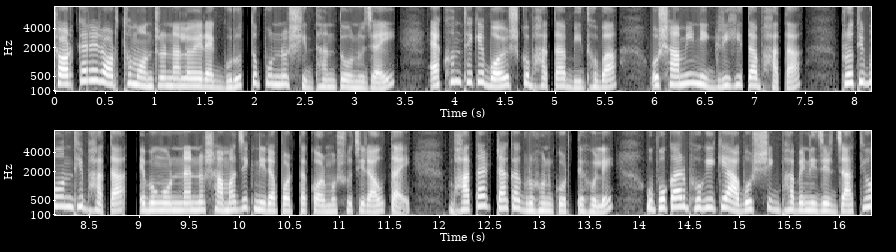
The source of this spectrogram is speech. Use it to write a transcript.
সরকারের অর্থ মন্ত্রণালয়ের এক গুরুত্বপূর্ণ সিদ্ধান্ত অনুযায়ী, এখন থেকে বয়স্ক ভাতা, বিধবা ও স্বামী নিগৃহীতা ভাতা, প্রতিবন্ধী ভাতা এবং অন্যান্য সামাজিক নিরাপত্তা কর্মসূচির আওতায় ভাতার টাকা গ্রহণ করতে হলে উপকারভোগীকে আবশ্যিকভাবে নিজের জাতীয়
